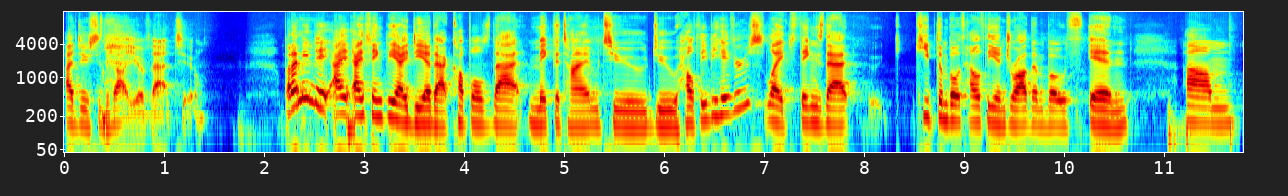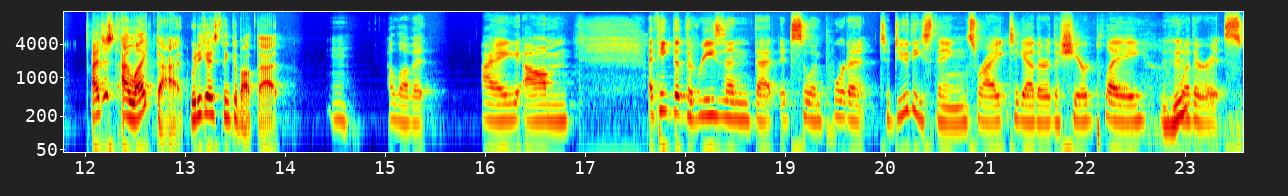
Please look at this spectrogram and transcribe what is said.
I do see the value of that too. But I mean, they, I, I think the idea that couples that make the time to do healthy behaviors, like things that keep them both healthy and draw them both in, um, I just I like that. What do you guys think about that? I love it. I um I think that the reason that it's so important to do these things right together, the shared play, Mm-hmm. whether it's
